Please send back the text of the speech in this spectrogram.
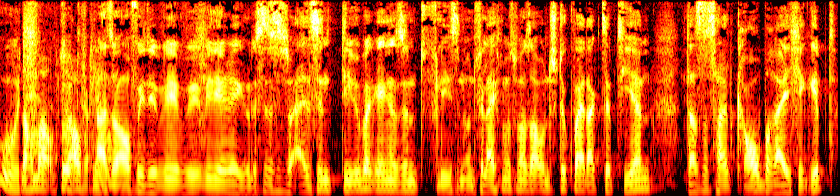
Gut. Nochmal um zur Aufklärung. Also auch wie die, wie, wie, wie die Regel. Das ist so, es sind, die Übergänge sind fließend. Und vielleicht muss man es auch ein Stück weit akzeptieren, dass es halt Graubereiche gibt.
